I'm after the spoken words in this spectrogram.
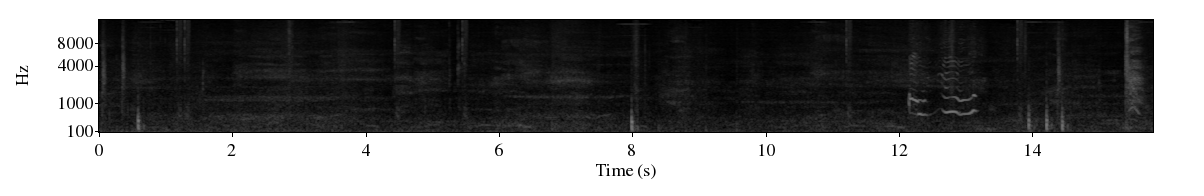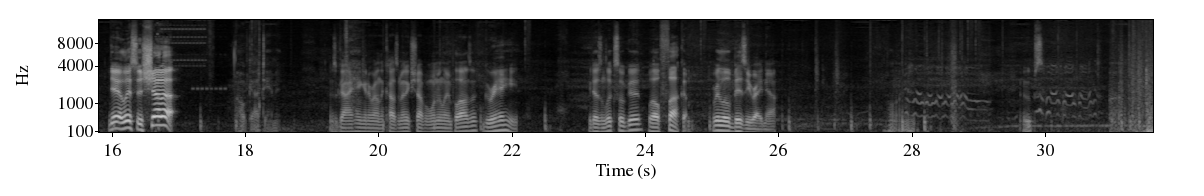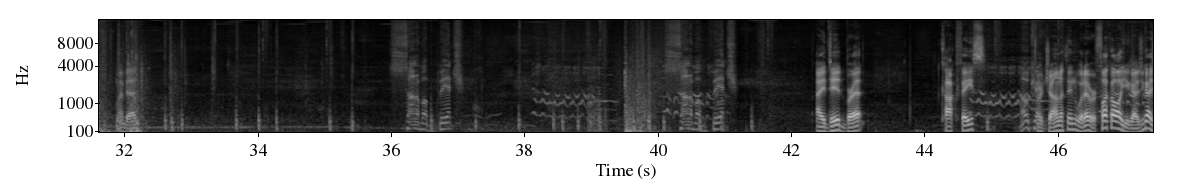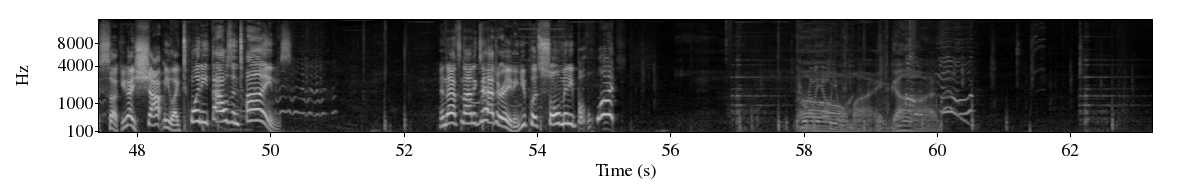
Yeah, listen, shut up! Oh, god damn it. There's a guy hanging around the cosmetic shop at Wonderland Plaza. Great. He doesn't look so good? Well, fuck him. We're a little busy right now. Hold on. Oops. My bad. Son of a bitch. Son of a bitch. I did, Brett. Cockface. Okay. Or Jonathan, whatever. Fuck all you guys. You guys suck. You guys shot me like 20,000 times! And that's not exaggerating. You put so many What? oh my god.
